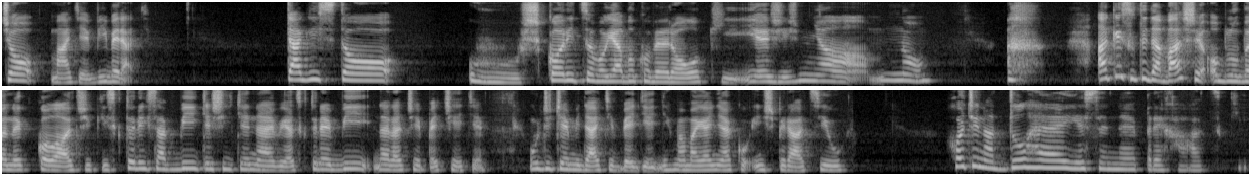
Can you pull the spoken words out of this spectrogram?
čo máte vyberať. Takisto uh, škoricovo-jablkové rolky. Ježiš, mňa, no. Aké sú teda vaše obľúbené koláčiky, z ktorých sa vy tešíte najviac, ktoré vy najradšej pečiete? Určite mi dajte vedieť, nech mám aj ja nejakú inšpiráciu. Choďte na dlhé jesenné prechádzky.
